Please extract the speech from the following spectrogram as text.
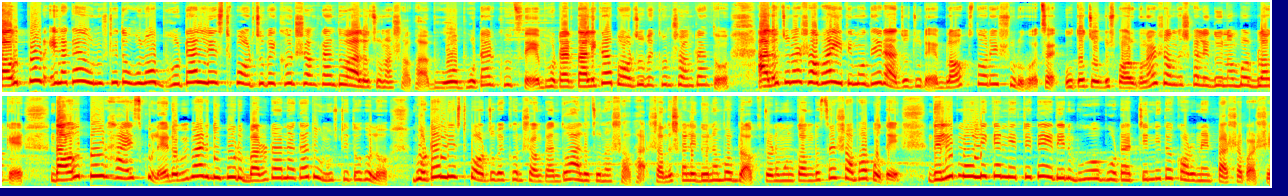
দাউদপুর এলাকায় অনুষ্ঠিত হল ভোটার লিস্ট পর্যবেক্ষণ সংক্রান্ত আলোচনা সভা। ভুয়ো ভোটার খুঁজতে ভোটার তালিকা পর্যবেক্ষণ সংক্রান্ত আলোচনা সভা ইতিমধ্যে রাজ্য জুড়ে ব্লক স্তরে শুরু হয়েছে। উত্তর চব্বিশ পরগনার সন্দেশখালী দুই নম্বর ব্লকে দাউদপুর হাই স্কুলে রবিবার দুপুর বারোটা নাগাদ অনুষ্ঠিত হল ভোটার লিস্ট পর্যবেক্ষণ সংক্রান্ত আলোচনা সভা। সন্দেশখালী দুই নম্বর ব্লক তৃণমূল কংগ্রেসের সভাপতি দিলীপ মল্লিকের নেতৃত্বে এদিন ভুয়ো ভোটার চিহ্নিতকরণের পাশাপাশি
